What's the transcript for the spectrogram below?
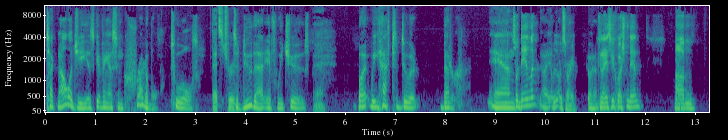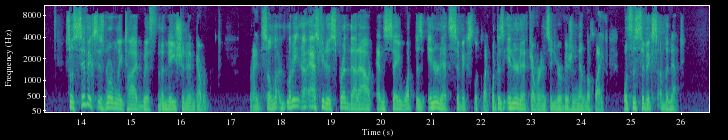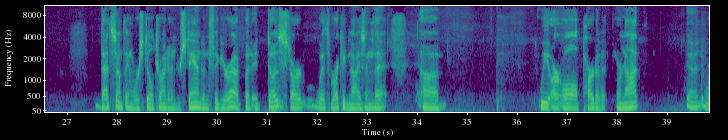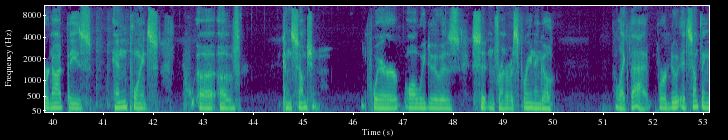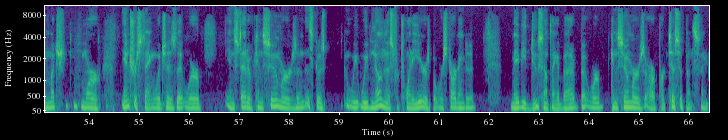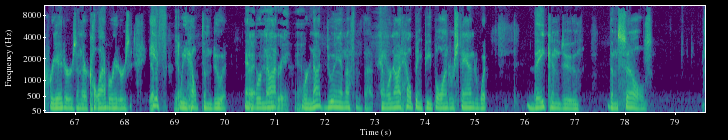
technology is giving us incredible tools. That's true. To do that if we choose. Yeah. But we have to do it better. And so, Dan, let, I, am sorry. Go ahead. Can I ask you a question, Dan? Yeah. Um, so civics is normally tied with the nation and government, right? So let, let me ask you to spread that out and say, what does internet civics look like? What does internet governance in your vision then look like? What's the civics of the net? That's something we're still trying to understand and figure out, but it does mm-hmm. start with recognizing that uh, we are all part of it. We're not uh, we're not these endpoints uh, of consumption where all we do is sit in front of a screen and go like that. We're do it's something much more interesting, which is that we're instead of consumers, and this goes we we've known this for 20 years, but we're starting to maybe do something about it. But we're consumers are participants and creators and they're collaborators yep. if yep. we help them do it and I, we're not yeah. we're not doing enough of that and we're not helping people understand what they can do themselves.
